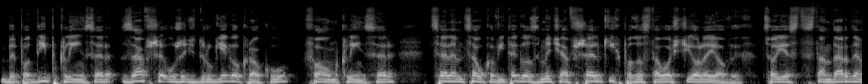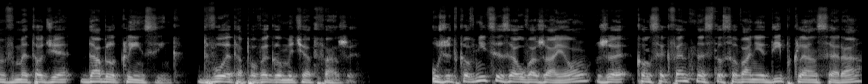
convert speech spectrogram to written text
by po Deep Cleanser zawsze użyć drugiego kroku, Foam Cleanser, celem całkowitego zmycia wszelkich pozostałości olejowych, co jest standardem w metodzie Double Cleansing, dwuetapowego mycia twarzy. Użytkownicy zauważają, że konsekwentne stosowanie Deep Cleansera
